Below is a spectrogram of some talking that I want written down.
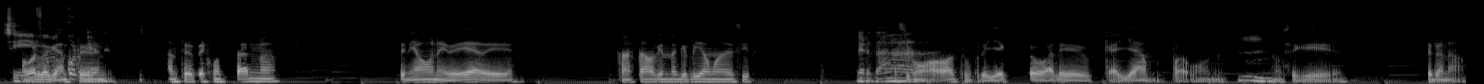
Sí, Me acuerdo que antes, antes de juntarnos teníamos una idea de cuando estábamos viendo qué le íbamos a decir. ¿Verdad? Así como, oh, tu proyecto vale callampa, mm. no sé qué. Pero no,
